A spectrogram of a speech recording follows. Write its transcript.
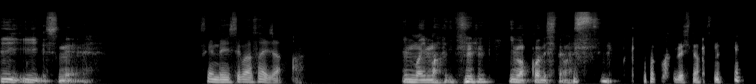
いい、いいですね。宣伝してください、じゃあ。今、今、今ここでしてます。ここでしてますね。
